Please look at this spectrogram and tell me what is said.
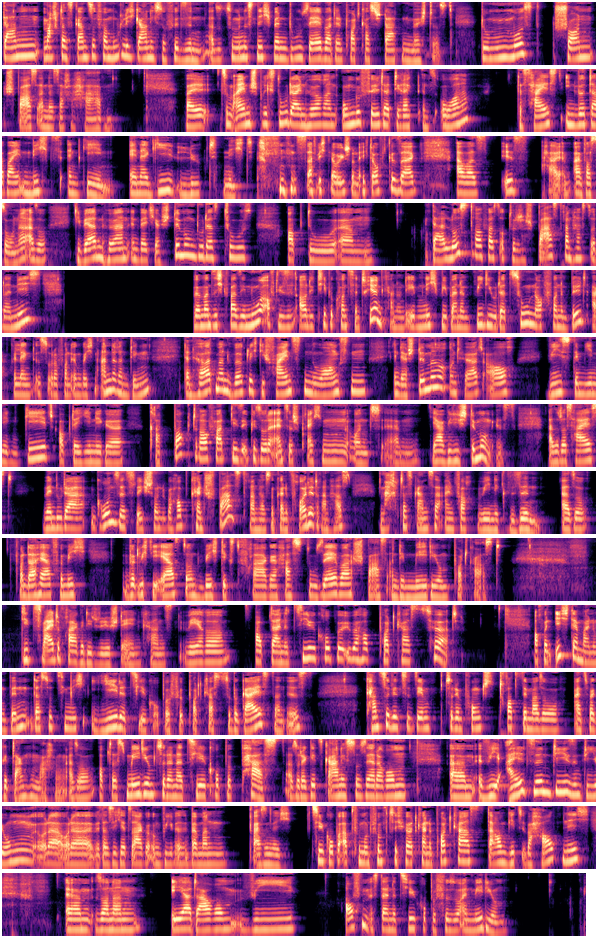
dann macht das Ganze vermutlich gar nicht so viel Sinn. Also zumindest nicht, wenn du selber den Podcast starten möchtest. Du musst schon Spaß an der Sache haben. Weil zum einen sprichst du deinen Hörern ungefiltert direkt ins Ohr. Das heißt, ihnen wird dabei nichts entgehen. Energie lügt nicht. das habe ich, glaube ich, schon echt oft gesagt. Aber es ist halt einfach so, ne? Also die werden hören, in welcher Stimmung du das tust, ob du ähm, da Lust drauf hast, ob du da Spaß dran hast oder nicht. Wenn man sich quasi nur auf dieses Auditive konzentrieren kann und eben nicht wie bei einem Video dazu noch von einem Bild abgelenkt ist oder von irgendwelchen anderen Dingen, dann hört man wirklich die feinsten Nuancen in der Stimme und hört auch, wie es demjenigen geht, ob derjenige gerade Bock drauf hat, diese Episode einzusprechen und ähm, ja, wie die Stimmung ist. Also das heißt, wenn du da grundsätzlich schon überhaupt keinen Spaß dran hast und keine Freude dran hast, macht das Ganze einfach wenig Sinn. Also von daher für mich wirklich die erste und wichtigste Frage. Hast du selber Spaß an dem Medium Podcast? Die zweite Frage, die du dir stellen kannst, wäre, ob deine Zielgruppe überhaupt Podcasts hört. Auch wenn ich der Meinung bin, dass so ziemlich jede Zielgruppe für Podcasts zu begeistern ist, kannst du dir zu dem, zu dem Punkt trotzdem mal so ein, zwei Gedanken machen. Also ob das Medium zu deiner Zielgruppe passt. Also da geht es gar nicht so sehr darum, ähm, wie alt sind die, sind die jung oder, oder dass ich jetzt sage, irgendwie, wenn man, weiß ich nicht, Zielgruppe ab 55 hört keine Podcasts, darum geht's überhaupt nicht, ähm, sondern eher darum, wie offen ist deine Zielgruppe für so ein Medium.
